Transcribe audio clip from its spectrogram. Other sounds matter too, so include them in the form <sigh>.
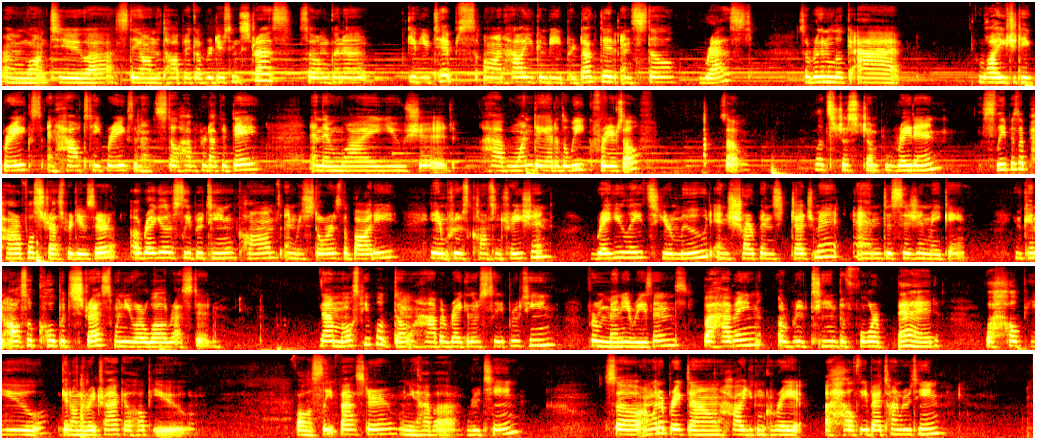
I want to uh, stay on the topic of reducing stress, so I'm going to give you tips on how you can be productive and still rest. So, we're going to look at why you should take breaks and how to take breaks and still have a productive day, and then why you should have one day out of the week for yourself. So, let's just jump right in. Sleep is a powerful stress reducer. A regular sleep routine calms and restores the body. It improves concentration, regulates your mood, and sharpens judgment and decision making. You can also cope with stress when you are well rested. Now, most people don't have a regular sleep routine for many reasons, but having a routine before bed will help you get on the right track. It'll help you fall asleep faster when you have a routine. So, I'm going to break down how you can create a healthy bedtime routine.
